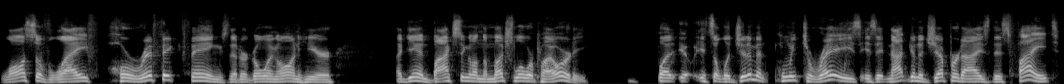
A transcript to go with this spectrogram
loss of life, horrific things that are going on here. Again, boxing on the much lower priority, but it's a legitimate point to raise. Is it not going to jeopardize this fight?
